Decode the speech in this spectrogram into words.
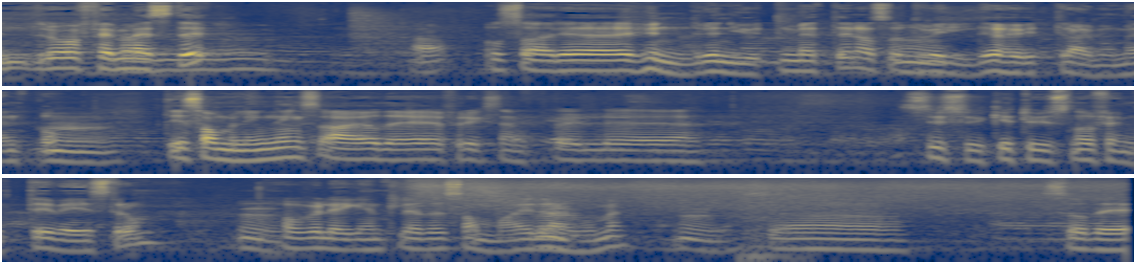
105 hester. Og så er det 100 newtonmeter, altså et veldig høyt dreiemoment på. Til sammenligning så er jo det f.eks. Eh, Suzuki 1050 V-strom. Har vel egentlig det samme i dreiemoment. Så, så det,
